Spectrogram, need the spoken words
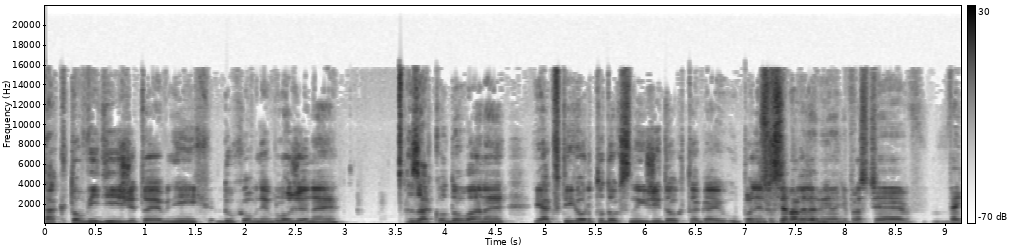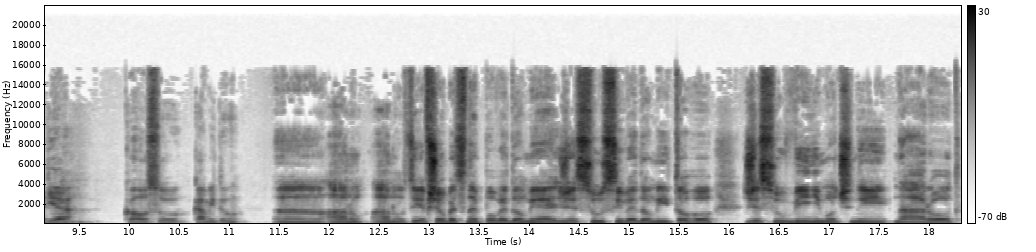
tak to vidí, že to je v nich duchovne vložené, zakodované, jak v tých ortodoxných židoch, tak aj úplne... Sú sebavedomí, oni proste vedia, koho sú, kam idú. Uh, áno, áno, je všeobecné povedomie, že sú si vedomí toho, že sú výnimočný národ,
